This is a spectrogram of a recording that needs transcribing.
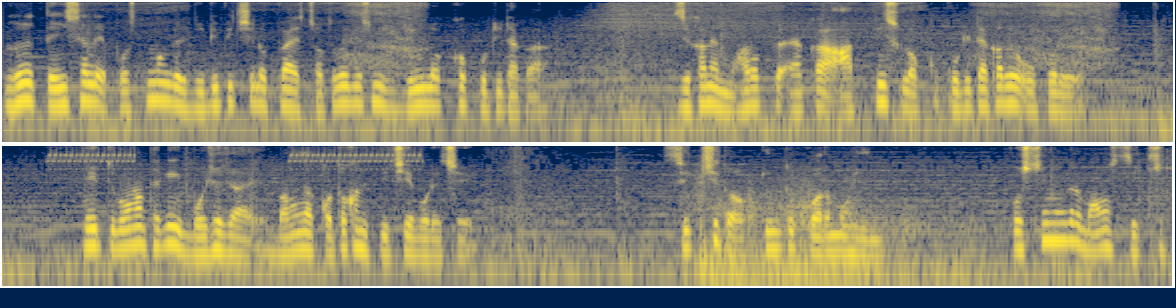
দু হাজার তেইশ সালে পশ্চিমবঙ্গের জিডিপি ছিল প্রায় সতেরো দশমিক দুই লক্ষ কোটি টাকা, যেখানে মহারাষ্ট্র একা আটত্রিশ লক্ষ কোটি টাকারও উপরে। এই তুলনা থেকেই বোঝা যায় বাংলা কতখানি পিছিয়ে পড়েছে। শিক্ষিত কিন্তু কর্মহীন। পশ্চিমবঙ্গের মানুষ শিক্ষিত,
